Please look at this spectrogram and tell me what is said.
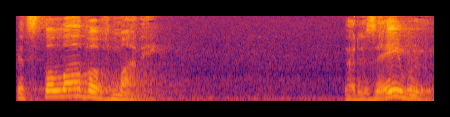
it's the love of money that is a root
